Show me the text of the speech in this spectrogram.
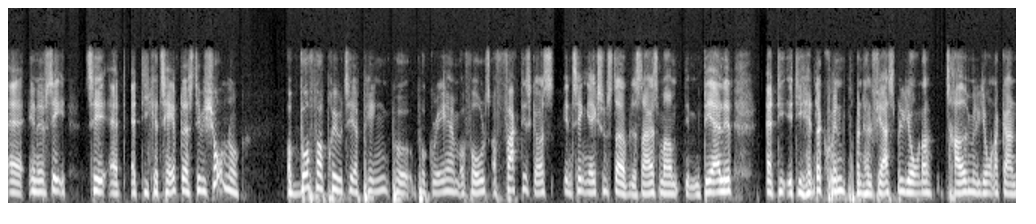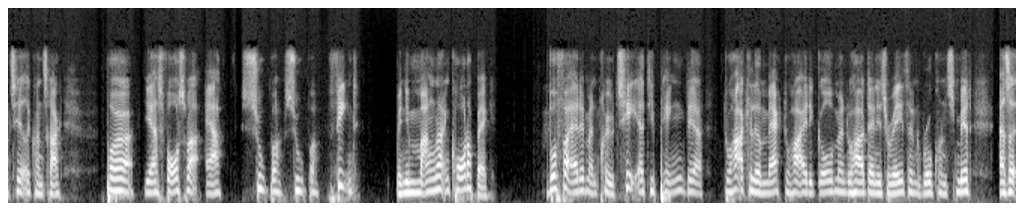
af NFC, til at, at de kan tabe deres division nu. Og hvorfor prioritere penge på, på Graham og Foles? Og faktisk også en ting, jeg ikke synes, der er blevet snakket så meget om, det, det er lidt, at de, de henter Quinn på en 70 millioner, 30 millioner garanteret kontrakt. Prøv at høre, jeres forsvar er super, super fint, men I mangler en quarterback. Hvorfor er det, man prioriterer de penge der? Du har Khalil Mack, du har Eddie Goldman, du har Dennis Trevathan, Rokon Smith. Altså,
